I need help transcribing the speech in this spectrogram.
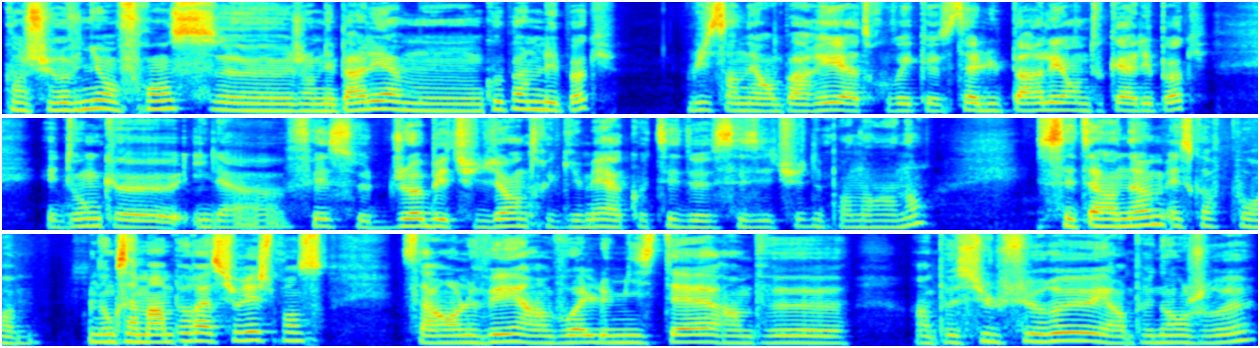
Quand je suis revenu en France, euh, j'en ai parlé à mon copain de l'époque. Lui s'en est emparé, a trouvé que ça lui parlait en tout cas à l'époque. Et donc il a fait ce job étudiant, entre guillemets, à côté de ses études pendant un an. C'était un homme escorte pour homme. Donc ça m'a un peu rassuré, je pense. Ça a enlevé un voile de mystère un peu, un peu sulfureux et un peu dangereux.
